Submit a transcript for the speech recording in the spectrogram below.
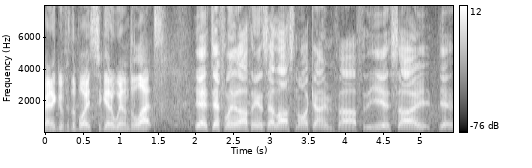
Brandon, good for the boys to get a win under the lights. Yeah, definitely. I think it's our last night game uh, for the year. So yeah,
